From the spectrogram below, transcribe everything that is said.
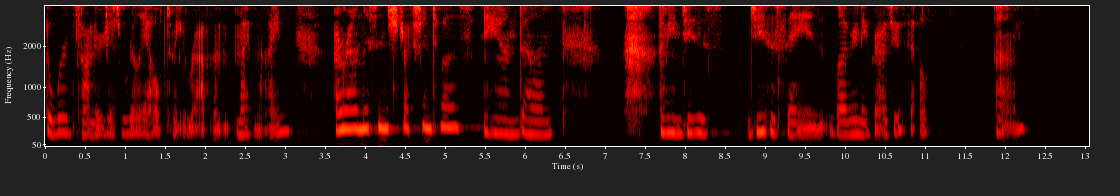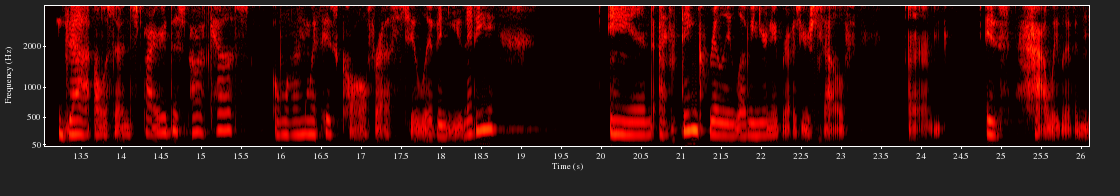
the word Sonder just really helped me wrap my mind around this instruction to us. And, um, I mean, Jesus, Jesus saying, love your neighbor as yourself. Um, that also inspired this podcast, along with his call for us to live in unity. And I think really loving your neighbor as yourself um, is how we live in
